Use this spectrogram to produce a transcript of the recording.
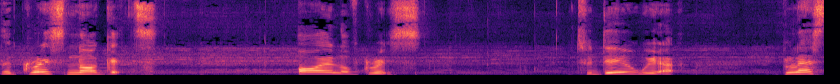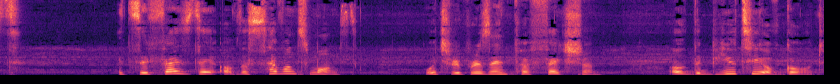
the grace nugget, oil of grace. Today, we are blessed. It's the first day of the seventh month, which represents perfection of the beauty of God.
